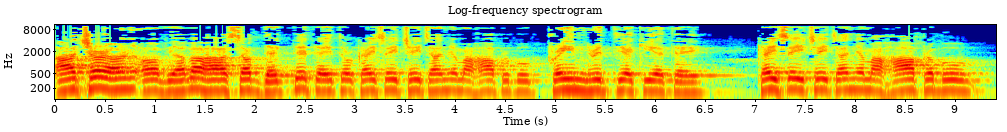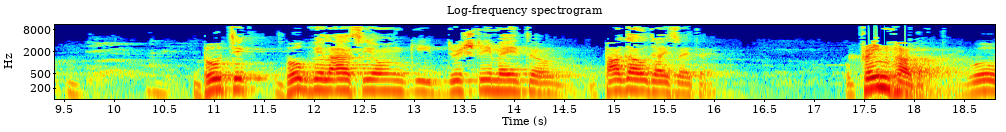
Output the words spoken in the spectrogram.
आचरण और व्यवहार सब देखते थे तो कैसे चैतन्य महाप्रभु प्रेम नृत्य किए थे? कैसे चैतन्य महाप्रभु भौतिक भोग विलासियों की दृष्टि में तो पागल जैसे थे? वो प्रेम पागल थे। वो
